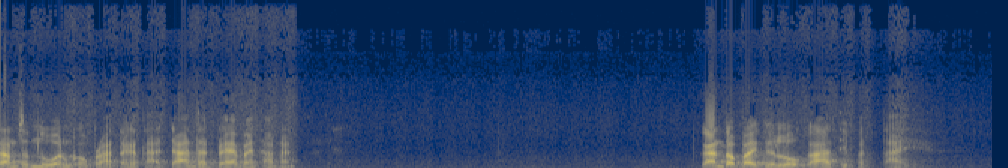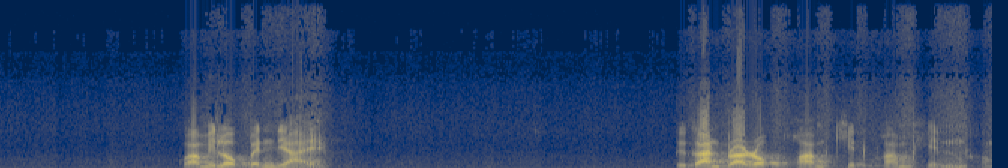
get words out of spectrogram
ตามสำนวนของพระอัตถกถาจารย์ท่านแปลไปเท่านั้น การต่อไปคือโลกาธิปไตย ความมีโลกเป็นใหญ่ คือการประรบความคิดความเห็นของ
